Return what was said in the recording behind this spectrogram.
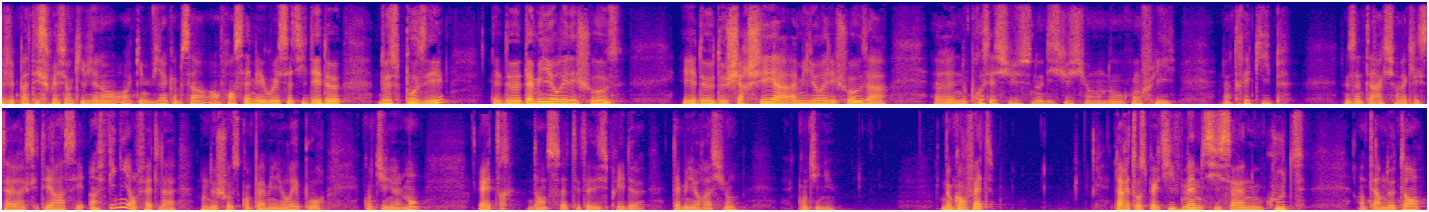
j'ai pas d'expression qui, me vient comme ça en français, mais est cette idée de, de se poser, et d'améliorer les choses et de, chercher à améliorer les choses, à euh, nos processus, nos discussions, nos conflits, notre équipe, nos interactions avec l'extérieur, etc. C'est infini en fait le nombre de choses qu'on peut améliorer pour continuellement être dans cet état d'esprit d'amélioration continue. Donc en fait, la rétrospective, même si ça nous coûte en termes de temps,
